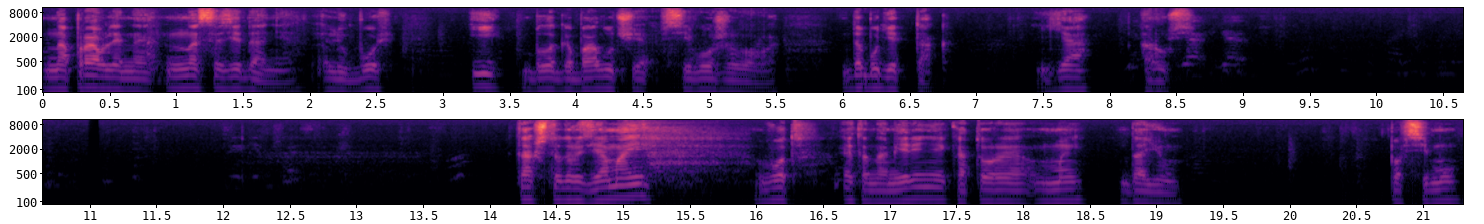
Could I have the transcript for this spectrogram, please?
направленная на созидание, любовь и благополучие всего живого. Да будет так. Я Русь. Так что, друзья мои, вот это намерение, которое мы даем по всему.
